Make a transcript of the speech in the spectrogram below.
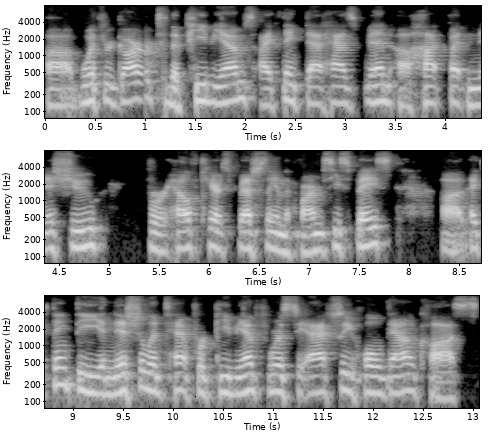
Uh, with regard to the PBMs, I think that has been a hot button issue for healthcare, especially in the pharmacy space. Uh, I think the initial intent for PBMs was to actually hold down costs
